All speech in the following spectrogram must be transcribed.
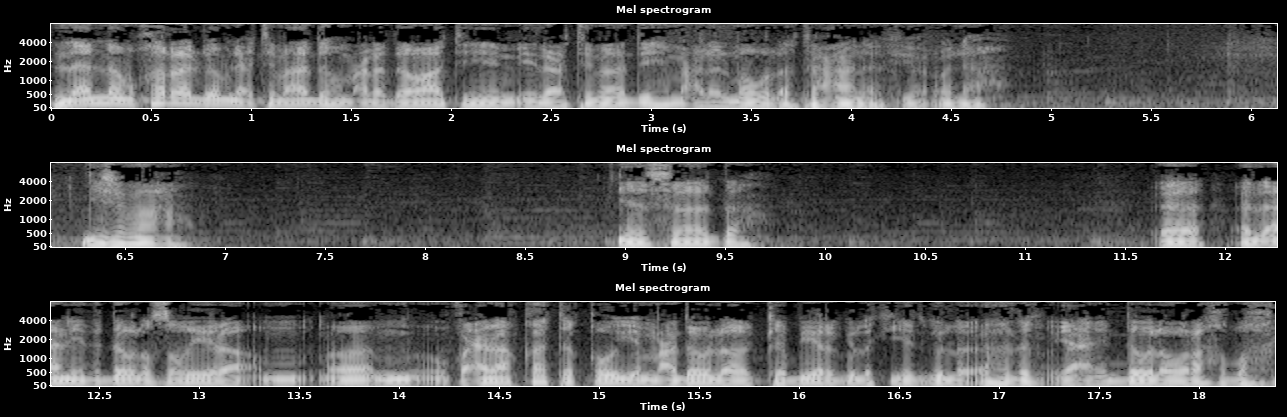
لانهم خرجوا من اعتمادهم على ذواتهم إلى اعتمادهم على المولى تعالى في علاه. يا جماعة. يا سادة. آه الآن إذا دولة صغيرة آه علاقاتها قوية مع دولة كبيرة يقول لك تقول هذا يعني الدولة وراها ظهر.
